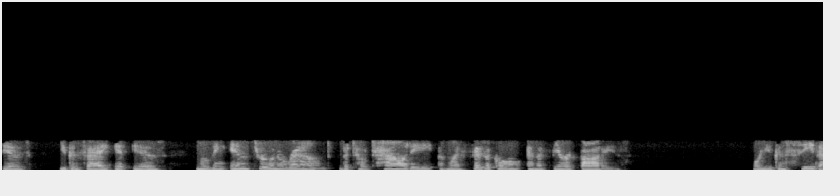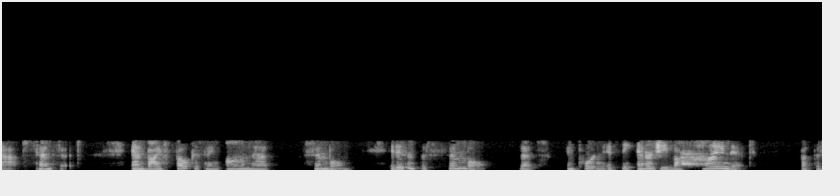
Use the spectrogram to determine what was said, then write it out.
is, you can say, it is moving in through and around the totality of my physical and etheric bodies. Or you can see that, sense it. And by focusing on that symbol, it isn't the symbol that's important. It's the energy behind it. But the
